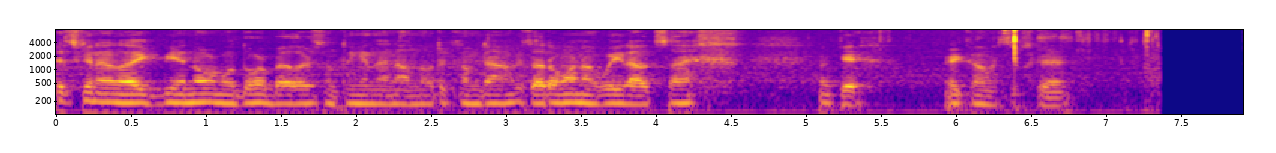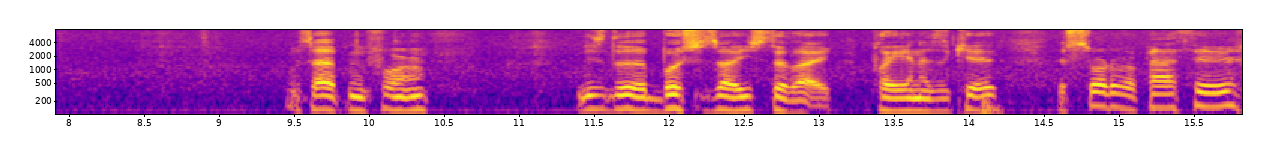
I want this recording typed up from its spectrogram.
it's gonna like be a normal doorbell or something, and then I'll know to come down because I don't want to wait outside. okay, rate, comment, subscribe. What's happening for him? These are the bushes I used to like play in as a kid. There's sort of a path here,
